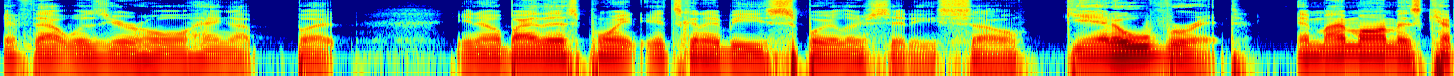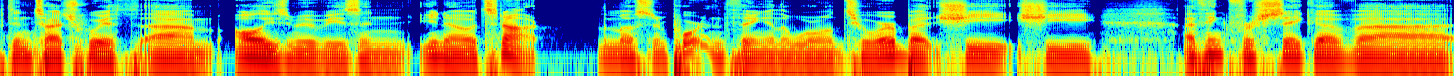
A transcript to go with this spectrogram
If that was your whole hang up, but you know, by this point, it's gonna be spoiler city. So get over it. And my mom has kept in touch with um, all these movies, and you know, it's not the most important thing in the world to her, but she she, I think for sake of uh,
